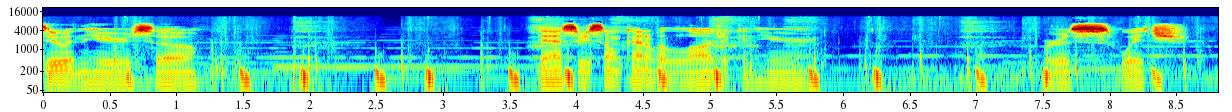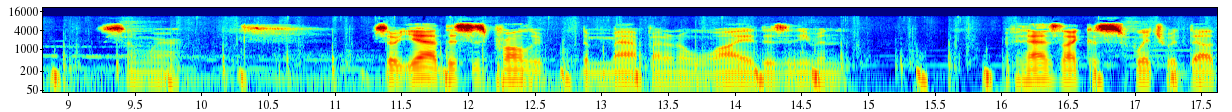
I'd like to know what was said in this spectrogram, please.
do in here, so there has to be some kind of a logic in here. Or a switch somewhere. So yeah, this is probably the map. I don't know why it doesn't even... If it has like a switch without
